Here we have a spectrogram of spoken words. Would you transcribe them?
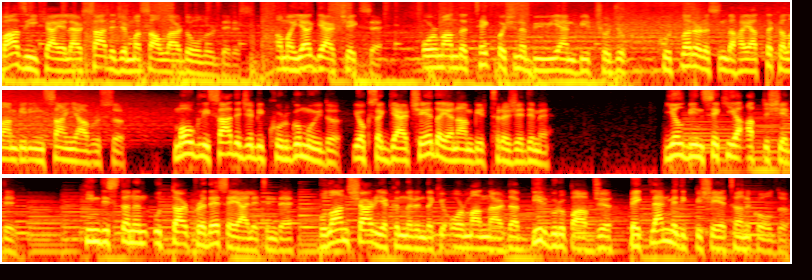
Bazı hikayeler sadece masallarda olur deriz. Ama ya gerçekse? Ormanda tek başına büyüyen bir çocuk, kurtlar arasında hayatta kalan bir insan yavrusu. Mowgli sadece bir kurgu muydu, yoksa gerçeğe dayanan bir trajedi mi? Yıl 1867. Hindistan'ın Uttar Pradesh eyaletinde, Bulanshar yakınlarındaki ormanlarda bir grup avcı, beklenmedik bir şeye tanık oldu.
